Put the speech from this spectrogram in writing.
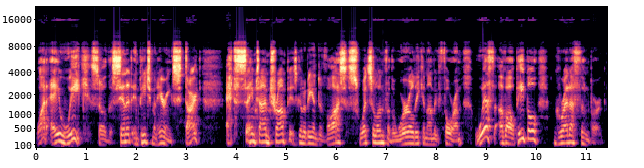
What a week. So the Senate impeachment hearings start. At the same time, Trump is going to be in Davos, Switzerland for the World Economic Forum with, of all people, Greta Thunberg.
